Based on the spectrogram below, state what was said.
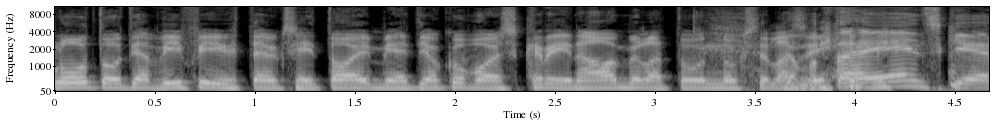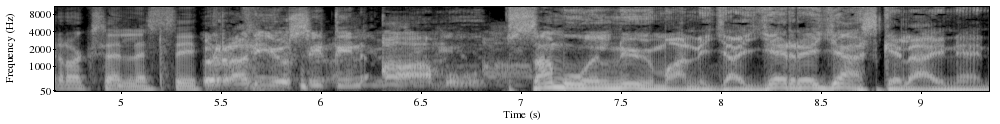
Bluetooth- ja Wifi-yhteyksiä toimia, että joku voi screenaa omilla tunnuksilla No, siihen. mutta hei, ensi kierrokselle sitten. Radio Cityn aamu. Samuel Nyman ja Jere Jäskeläinen.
